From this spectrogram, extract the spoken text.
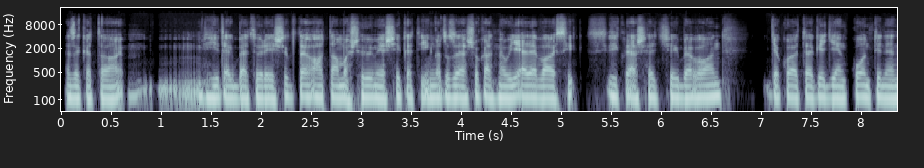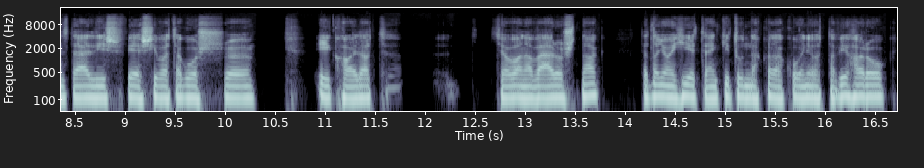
ezeket a hidegbetöréseket, de hatalmas hőmérsékleti ingadozásokat, mert ugye eleve a sziklás hegységben van, gyakorlatilag egy ilyen kontinentális, félsivatagos éghajlat van a városnak, tehát nagyon hirtelen ki tudnak alakulni ott a viharok,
